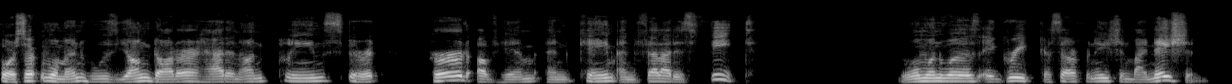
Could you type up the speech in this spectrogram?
For a certain woman whose young daughter had an unclean spirit heard of him and came and fell at his feet. The woman was a Greek, a Syrophoenician by nation,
